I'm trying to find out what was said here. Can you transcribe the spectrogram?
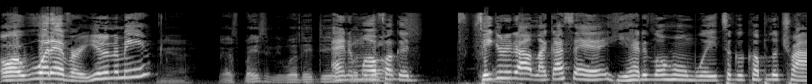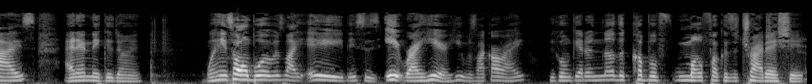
or whatever. You know what I mean? Yeah, that's basically what they did. And the motherfucker rocks. Figured it out. Like I said, he had his little homeboy, took a couple of tries, and that nigga done. When his homeboy was like, hey, this is it right here, he was like, all right, we gonna get another couple of motherfuckers to try that shit.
